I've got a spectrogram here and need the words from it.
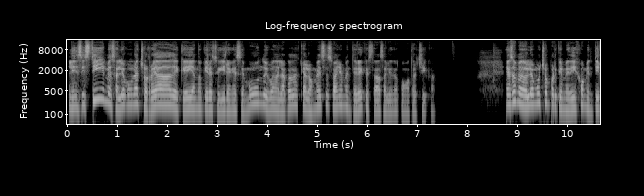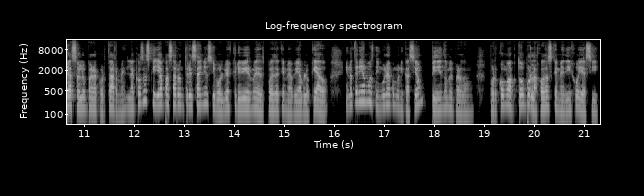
Le insistí y me salió con una chorreada de que ella no quiere seguir en ese mundo y bueno, la cosa es que a los meses o años me enteré que estaba saliendo con otra chica. Eso me dolió mucho porque me dijo mentiras solo para cortarme. La cosa es que ya pasaron tres años y volvió a escribirme después de que me había bloqueado, y no teníamos ninguna comunicación pidiéndome perdón por cómo actuó, por las cosas que me dijo y así.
